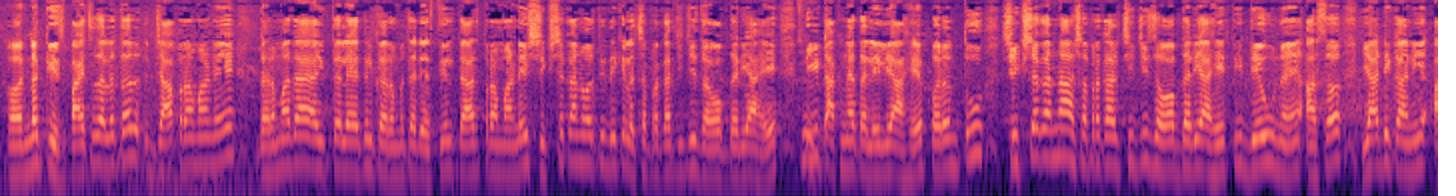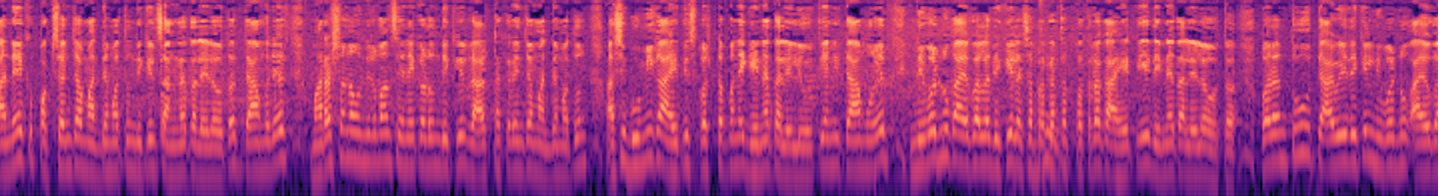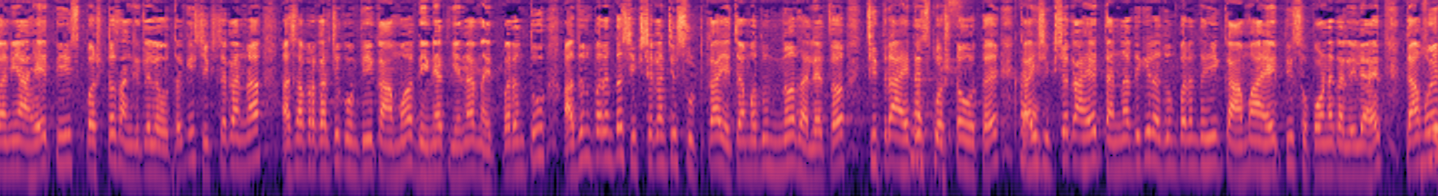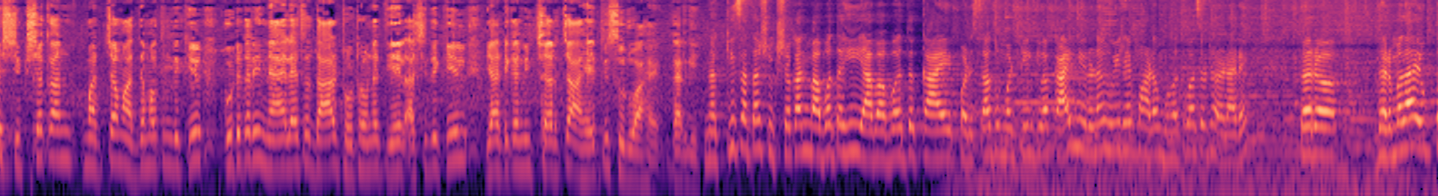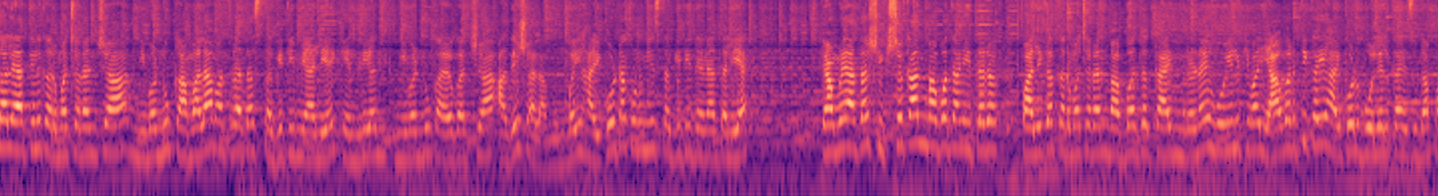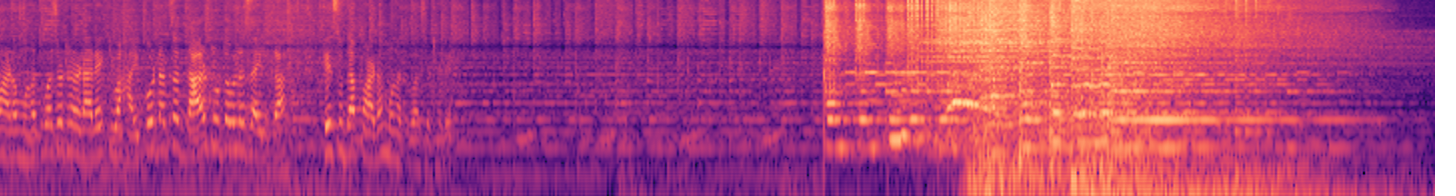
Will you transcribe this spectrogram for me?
नक्कीच. पाहायचं झालं तर ज्याप्रमाणे धर्मादाय आयुक्तालयातील कर्मचारी असतील त्याचप्रमाणे शिक्षकांवरती देखील अशा प्रकारची जी जबाबदारी आहे ती टाकण्यात आलेली आहे. परंतु शिक्षकांना अशा प्रकारची जी जबाबदारी आहे ती देऊ नये असं या ठिकाणी अनेक पक्षांच्या माध्यमातून देखील सांगण्यात आलेलं होतं. त्यामध्येच महाराष्ट्र नवनिर्माण सेनेकडून देखील राज ठाकरेंच्या माध्यमातून अशी भूमिका आहे ती स्पष्टपणे घेण्यात आलेली होती आणि त्यामुळे निवडणूक आयोगाला देखील अशा प्रकारचं पत्रक आहे ते देण्यात आलेलं होतं. परंतु त्यावेळी देखील निवडणूक आयोगाने आहे ती स्पष्ट सांगितलेलं होतं की शिक्षकांना अशा प्रकारची कोणतीही कामं देण्यात येणार नाहीत. परंतु अजूनपर्यंत शिक्षकांची सुटका याच्यामधून न झाल्याचं चित्र आहे ते स्पष्ट होत आहे काही शिक्षक आहेत त्यांना देखील अजूनपर्यंत ही कामं आहेत ती सोपवण्यात आलेली आहेत. त्यामुळे शिक्षकांच्या माध्यमातून देखील कुठेतरी न्यायालयाचं दार ठोठवण्यात येईल अशी देखील या ठिकाणी चर्चा आहे ती सुरू आहे. गार्गी. नक्कीच आता शिक्षकांबाबतही याबाबत काय पडसाद उमटतील किंवा काय निर्णय होईल हे पाहणं महत्वाचं ठरणार आहे. तर धर्मदाय आयुक्तालयातील कर्मचाऱ्यांच्या निवडणूक कामाला मात्र आता स्थगिती मिळाली आहे. केंद्रीय निवडणूक आयोगाच्या आदेशाला मुंबई हायकोर्टाकडून ही स्थगिती देण्यात आली आहे. त्यामुळे आता शिक्षकांबाबत आणि इतर पालिका कर्मचाऱ्यांबाबत काय निर्णय होईल किंवा यावरती काही हायकोर्ट बोलेल का हे सुद्धा पाहणं महत्वाचं ठरणार आहे. किंवा हायकोर्टाचं दार ठोठवलं जाईल का हे सुद्धा पाहणं महत्वाचं ठरेल.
